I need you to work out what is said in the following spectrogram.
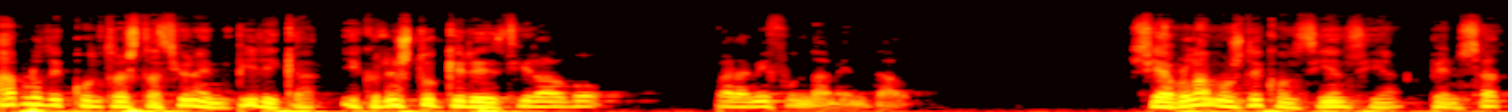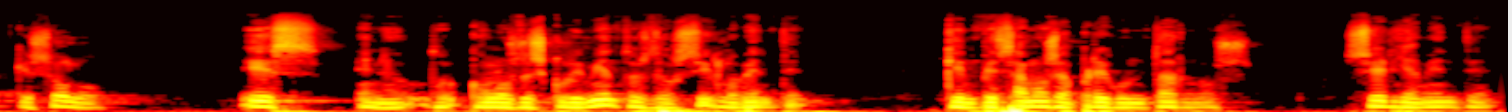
hablo de contrastación empírica, y con esto quiere decir algo para mí fundamental. Si hablamos de conciencia, pensad que solo es con los descubrimientos del siglo XX que empezamos a preguntarnos seriamente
